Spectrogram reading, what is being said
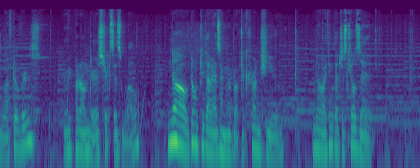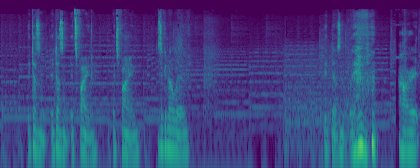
leftovers, and we put on Durstrix as well. No, don't do that as I'm about to crunch you. No, I think that just kills it. It doesn't. It doesn't. It's fine. It's fine. Is it gonna live? It doesn't live. Alright.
